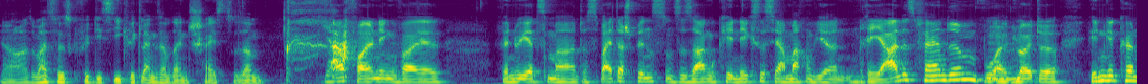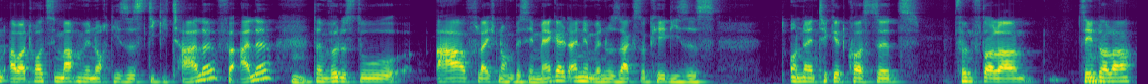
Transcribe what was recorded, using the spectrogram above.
Ja, also man hat so das Gefühl, DC kriegt langsam seinen Scheiß zusammen. Ja, vor allen Dingen, weil wenn du jetzt mal das weiterspinnst und zu sagen, okay, nächstes Jahr machen wir ein reales Fandom, wo halt Leute hingehen können, aber trotzdem machen wir noch dieses Digitale für alle, dann würdest du A, vielleicht noch ein bisschen mehr Geld einnehmen, wenn du sagst, okay, dieses Online-Ticket kostet 5 Dollar, 10 Dollar,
